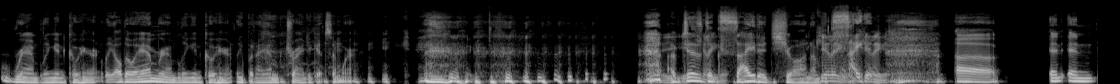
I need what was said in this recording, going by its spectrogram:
rambling incoherently, although I am rambling incoherently, but I am trying to get somewhere. I'm just excited, Sean. I'm You're killing it, excited. Uh, and and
